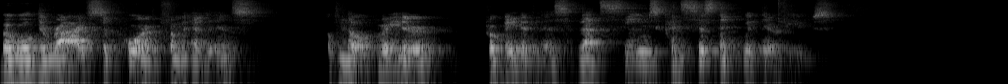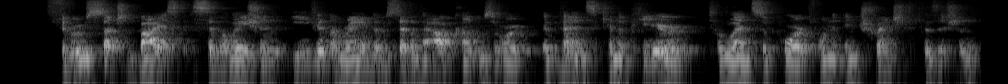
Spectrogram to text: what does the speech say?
but will derive support from evidence of no greater probativeness that seems consistent with their views. Through such biased assimilation, even a random set of outcomes or events can appear to lend support for an entrenched position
